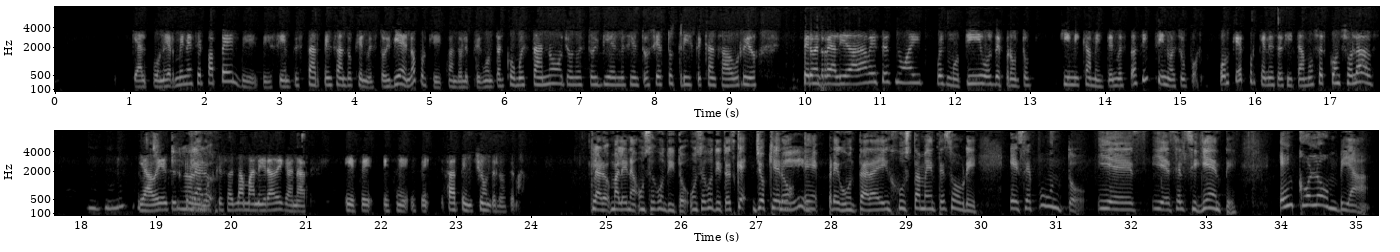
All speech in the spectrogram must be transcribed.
que al ponerme en ese papel de, de siempre estar pensando que no estoy bien, ¿no? Porque cuando le preguntan cómo está, no, yo no estoy bien, me siento cierto, triste, cansado, aburrido, pero en realidad a veces no hay pues motivos, de pronto químicamente no está así, sino es su forma. ¿Por qué? Porque necesitamos ser consolados. Y a veces Claro. creemos que esa es la manera de ganar ese, ese, ese- esa atención de los demás. Claro, Malena, un segundito, un segundito. Es que yo quiero Sí. eh, preguntar ahí justamente sobre ese punto y es, y es el siguiente. En Colombia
